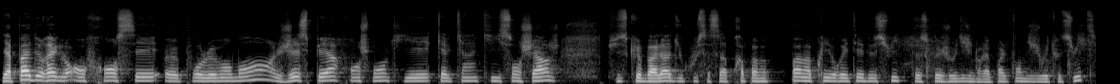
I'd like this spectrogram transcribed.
Il n'y a pas de règle en français euh, pour le moment. J'espère franchement qu'il y ait quelqu'un qui s'en charge, puisque bah, là, du coup, ça ne sera pas, pas ma priorité de suite, parce que je vous dis, je n'aurai pas le temps d'y jouer tout de suite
